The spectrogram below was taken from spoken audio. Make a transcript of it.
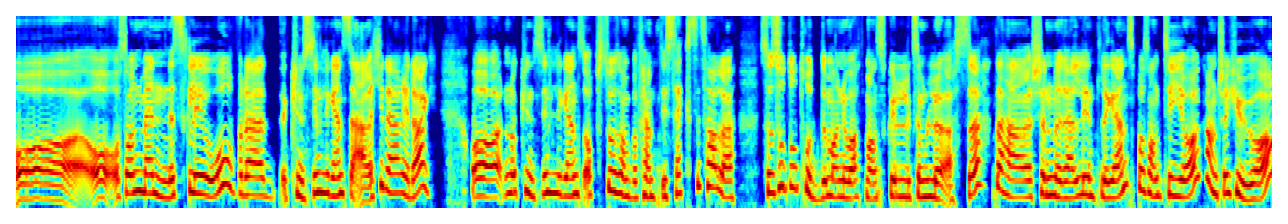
og, og sånn menneskelige ord, for det, kunstig intelligens er ikke der i dag. Og når kunstig intelligens oppsto sånn på 50-60-tallet, så, så trodde man jo at man skulle liksom løse det her generell intelligens på sånn 10 år, kanskje 20 år.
